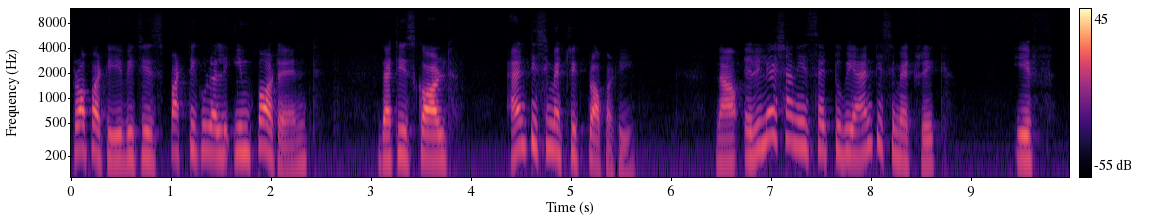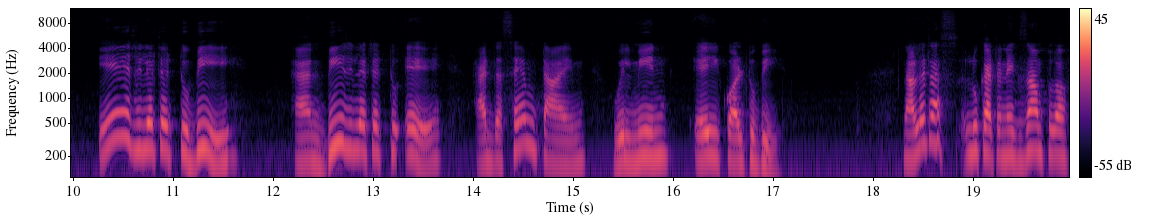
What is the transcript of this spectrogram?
property which is particularly important that is called antisymmetric property. Now, a relation is said to be antisymmetric if A related to B and B related to A at the same time will mean A equal to B. Now, let us look at an example of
